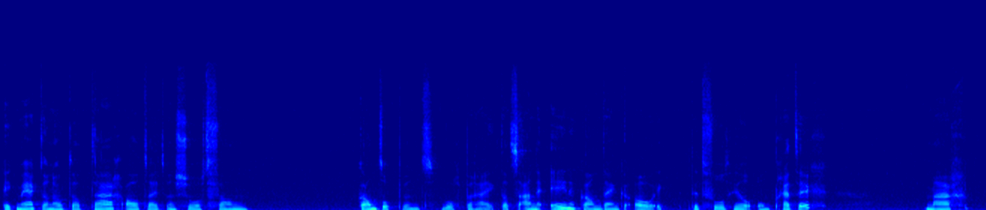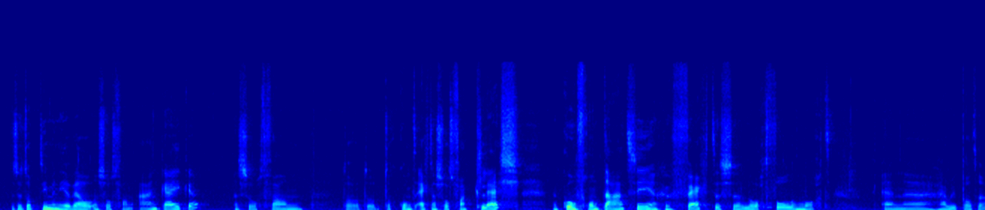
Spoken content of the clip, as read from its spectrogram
Ik merk dan ook dat daar altijd een soort van kantelpunt wordt bereikt. Dat ze aan de ene kant denken: oh, ik, dit voelt heel onprettig. Maar ze het op die manier wel een soort van aankijken. Een soort van er, komt echt een soort van clash, een confrontatie, een gevecht tussen Lord Voldemort en uh, Harry Potter.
